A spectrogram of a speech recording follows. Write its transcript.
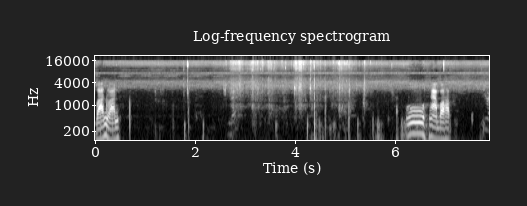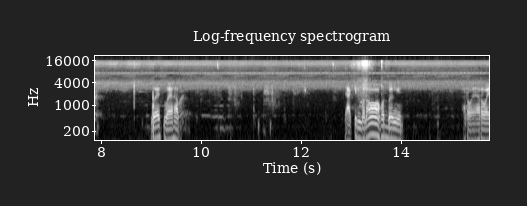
หวานหวานอู้งามบ่ครับ สวยสวยครับ อยากกินบ่น้อคนเบิ่งนี่อร่อยอร่อย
